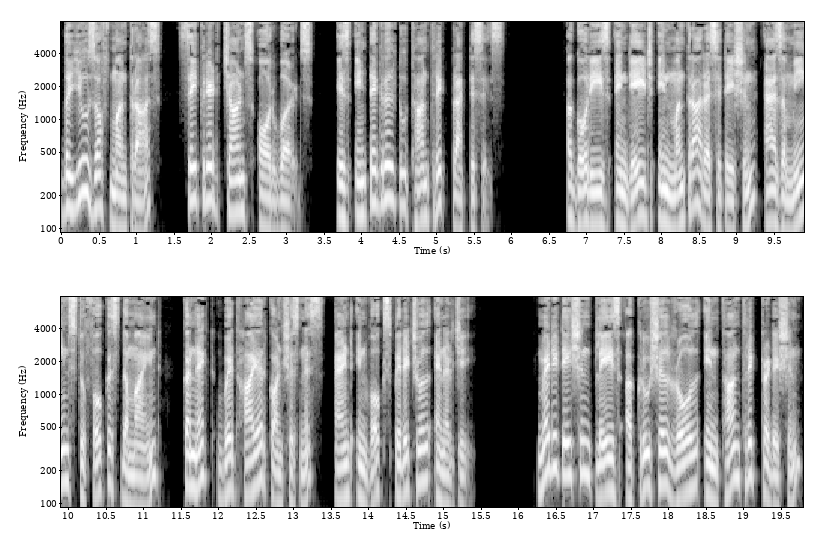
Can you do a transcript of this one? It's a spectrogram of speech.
The use of mantras, sacred chants or words, is integral to tantric practices. Aghoris engage in mantra recitation as a means to focus the mind, connect with higher consciousness, and invoke spiritual energy. Meditation plays a crucial role in tantric tradition,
